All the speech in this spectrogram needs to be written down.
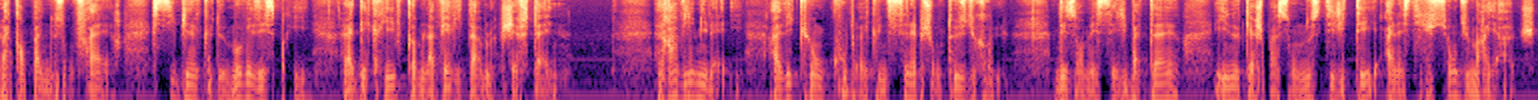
la campagne de son frère, si bien que de mauvais esprits la décrivent comme la véritable cheftaine. Ravier Millet a vécu en couple avec une célèbre chanteuse du cru. Désormais célibataire, il ne cache pas son hostilité à l'institution du mariage.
